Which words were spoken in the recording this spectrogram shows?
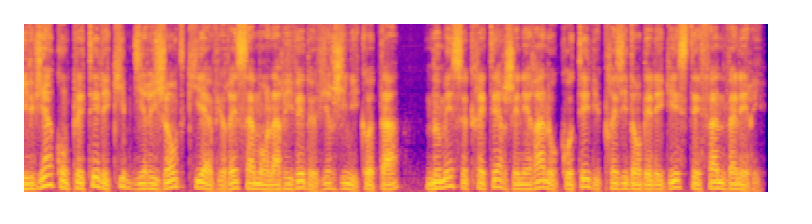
Il vient compléter l'équipe dirigeante qui a vu récemment l'arrivée de Virginie Cotta, nommée secrétaire générale aux côtés du président délégué Stéphane Valéry.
